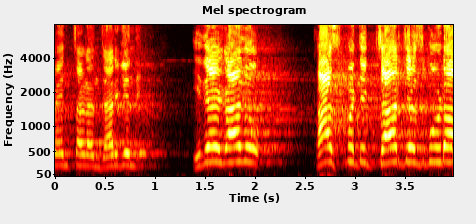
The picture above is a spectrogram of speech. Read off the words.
పెంచడం జరిగింది. ఇదే కాదు కాస్మెటిక్ ఛార్జెస్ కూడా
